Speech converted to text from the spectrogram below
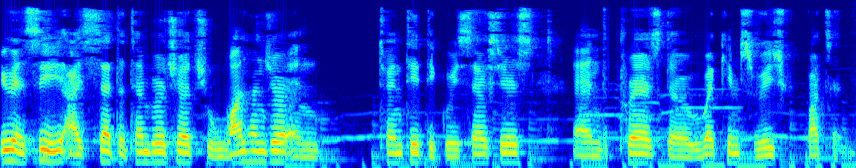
You can see I set the temperature to 120 degrees Celsius and press the vacuum switch button.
